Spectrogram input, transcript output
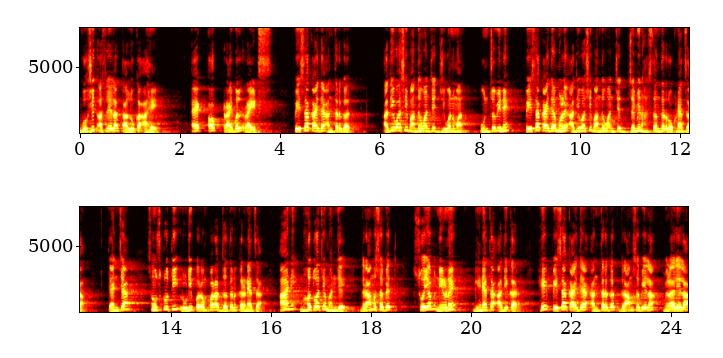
घोषित असलेला तालुका आहे. Act of tribal rights PESA कायद्याअंतर्गत आदिवासी बांधवांचे जीवनमान उंचविणे पेसा कायद्यामुळे आदिवासी बांधवांचे जमीन हस्तांतर रोखण्याचा त्यांच्या संस्कृती रूढी परंपरा जतन करण्याचा आणि महत्त्वाचे म्हणजे ग्रामसभेत स्वयंनिर्णय घेण्याचा अधिकार हे पेसा कायद्याअंतर्गत ग्रामसभेला मिळालेला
